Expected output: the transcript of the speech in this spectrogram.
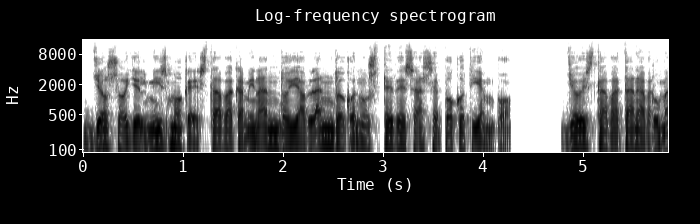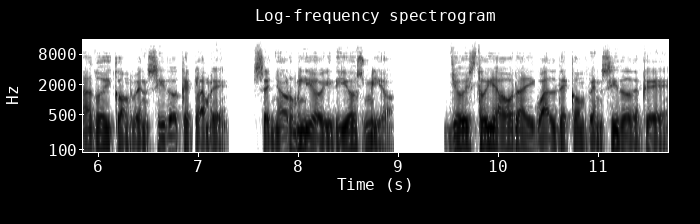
Yo soy el mismo que estaba caminando y hablando con ustedes hace poco tiempo. Yo estaba tan abrumado y convencido que clamé, Señor mío y Dios mío. Yo estoy ahora igual de convencido de que,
